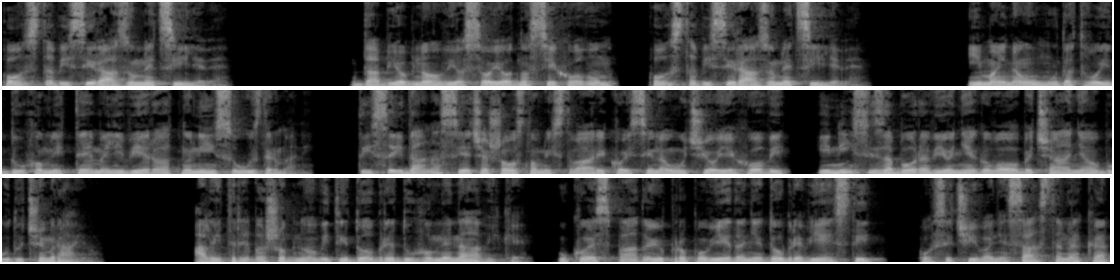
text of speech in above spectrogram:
Postavi si razumne ciljeve. Da bi obnovio svoj odnos s Jehovom, postavi si razumne ciljeve. Imaj na umu da tvoji duhovni temelji vjerojatno nisu uzdrmani. Ti se i danas sjećaš osnovnih stvari koje si naučio Jehovi i nisi zaboravio njegova obećanja o budućem raju. Ali trebaš obnoviti dobre duhovne navike u koje spadaju propovjedanje dobre vijesti, posjećivanje sastanaka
